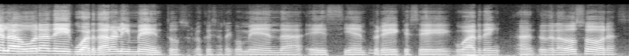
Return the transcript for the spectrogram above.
a la hora de guardar alimentos, lo que se recomienda es siempre que se guarden antes de las dos horas,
